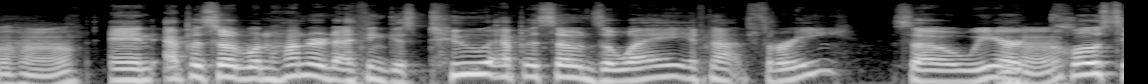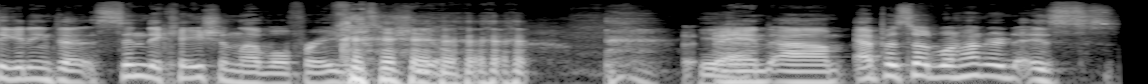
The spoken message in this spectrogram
Uh-huh. And episode 100, I think, is two episodes away, if not three. So we are close to getting to syndication level for Agents of Shield. And um, episode 100 is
